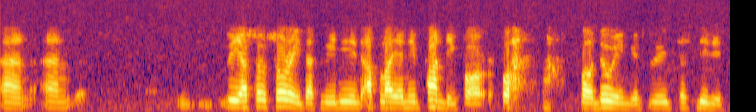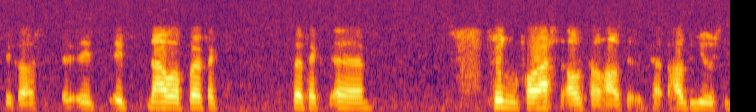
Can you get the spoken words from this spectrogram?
and and we are so sorry that we didn't apply any funding for for for doing it. We just did it because it, it's now a perfect perfect uh, thing for us also how to how to use it.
